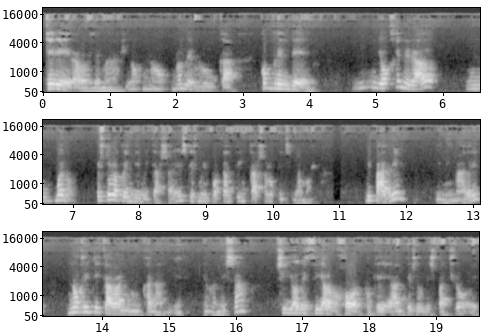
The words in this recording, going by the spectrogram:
querer a los demás, no, no, no ver nunca, comprender. Yo en general, mm, bueno, esto lo aprendí en mi casa, ¿eh? es que es muy importante en casa lo que enseñamos. Mi padre y mi madre no criticaban nunca a nadie en la mesa, si yo decía a lo mejor, porque antes el despacho eh,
